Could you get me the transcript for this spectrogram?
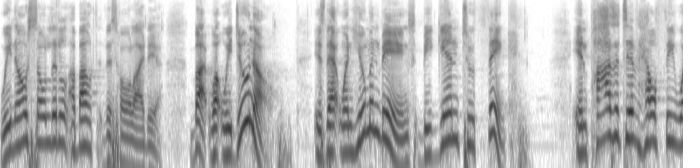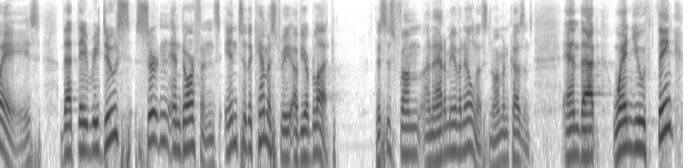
We know so little about this whole idea. But what we do know is that when human beings begin to think in positive, healthy ways, that they reduce certain endorphins into the chemistry of your blood. This is from Anatomy of an Illness, Norman Cousins. And that when you think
